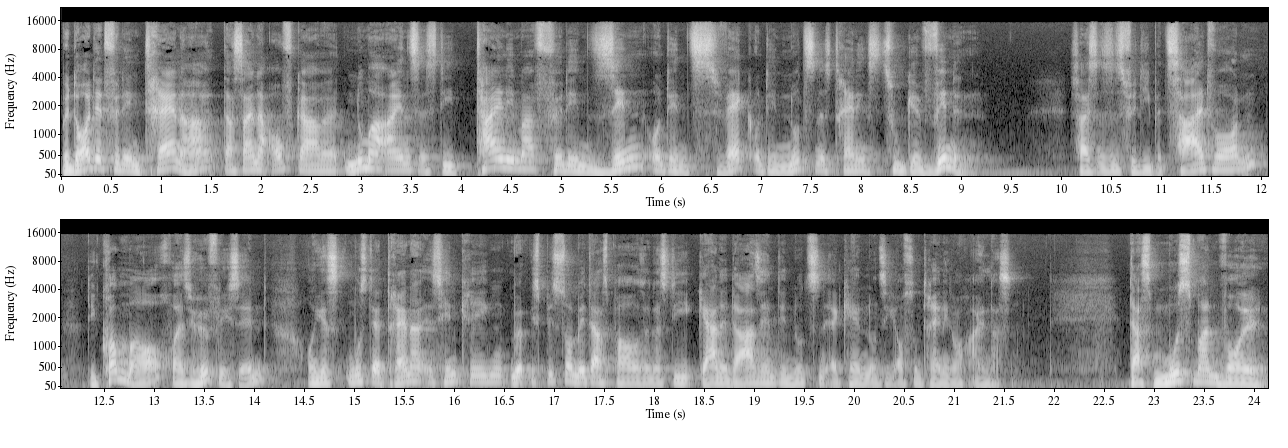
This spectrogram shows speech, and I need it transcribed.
bedeutet für den Trainer, dass seine Aufgabe Nummer eins ist, die Teilnehmer für den Sinn und den Zweck und den Nutzen des Trainings zu gewinnen. Das heißt, es ist für die bezahlt worden. Die kommen auch, weil sie höflich sind. Und jetzt muss der Trainer es hinkriegen, möglichst bis zur Mittagspause, dass die gerne da sind, den Nutzen erkennen und sich auf so ein Training auch einlassen. Das muss man wollen.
